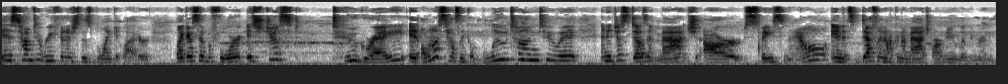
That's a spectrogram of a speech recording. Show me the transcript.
It is time to refinish this blanket ladder. Like I said before, it's just too gray. It almost has like a blue tone to it and it just doesn't match our space now and it's definitely not gonna match our new living room.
